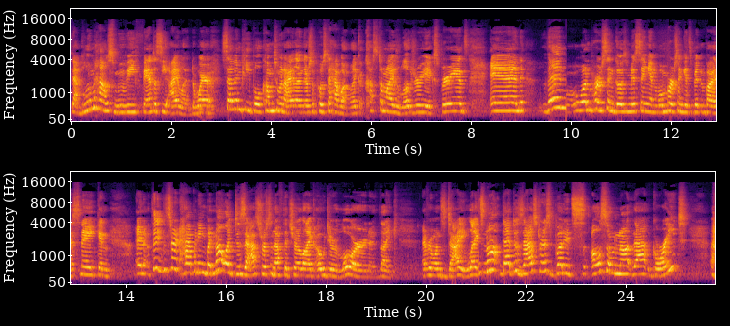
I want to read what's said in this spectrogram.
that Blumhouse movie Fantasy Island where seven people come to an island they're supposed to have a, like a customized luxury experience and then one person goes missing and one person gets bitten by a snake and and things start happening but not like disastrous enough that you're like oh dear lord like everyone's dying. Like it's not that disastrous but it's also not that great and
